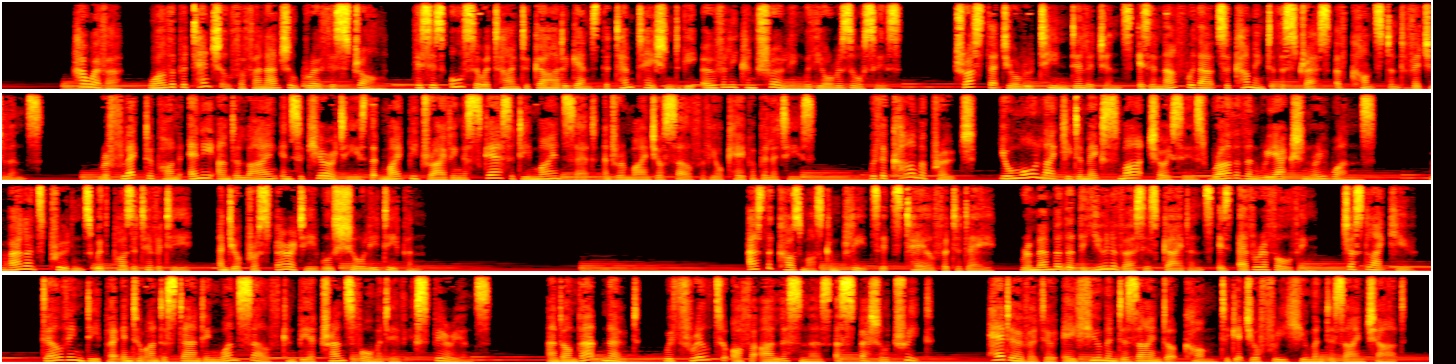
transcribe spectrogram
However, while the potential for financial growth is strong, this is also a time to guard against the temptation to be overly controlling with your resources. Trust that your routine diligence is enough without succumbing to the stress of constant vigilance. Reflect upon any underlying insecurities that might be driving a scarcity mindset and remind yourself of your capabilities. With a calm approach, You're more likely to make smart choices rather than reactionary ones. Balance prudence with positivity, and your prosperity will surely deepen. As the cosmos completes its tale for today, remember that the universe's guidance is ever evolving, just like you. Delving deeper into understanding oneself can be a transformative experience. And on that note, we're thrilled to offer our listeners a special treat. Head over to ahumandesign.com to get your free human design chart,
